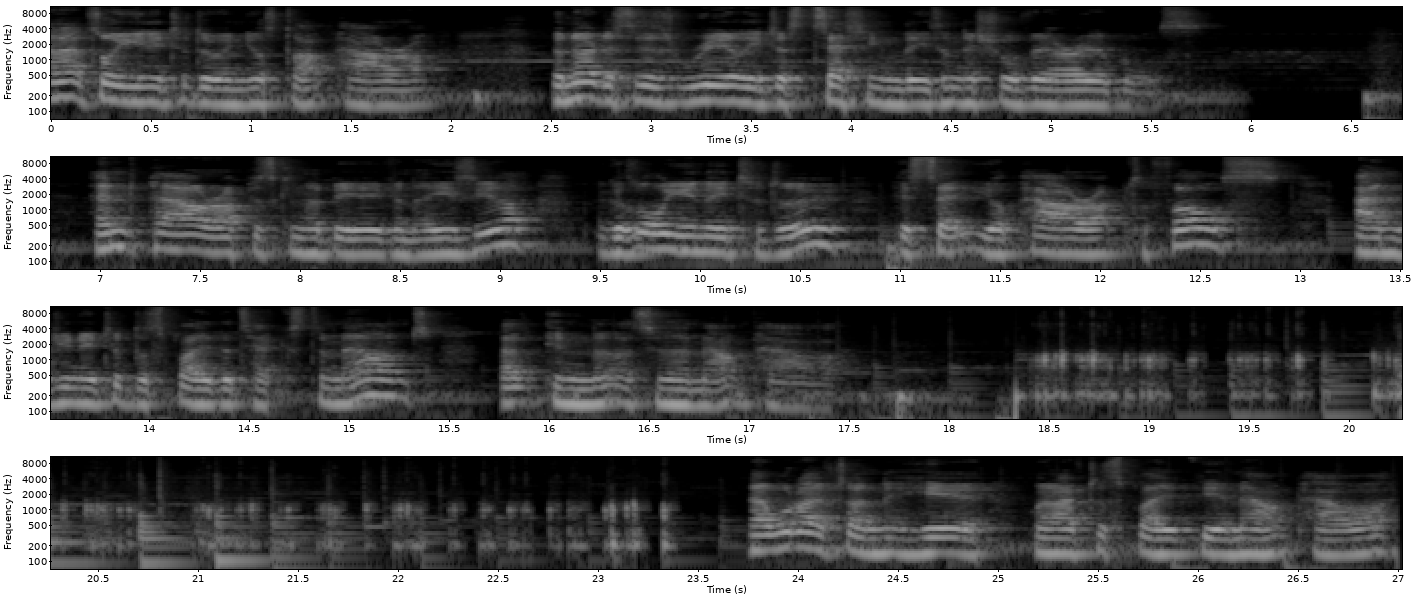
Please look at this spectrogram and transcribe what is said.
And that's all you need to do in your start power up. You'll notice is really just setting these initial variables. End power up is going to be even easier because all you need to do is set your power up to false and you need to display the text amount that uh, in, that's in amount power. Now what I've done here when I've displayed the amount power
